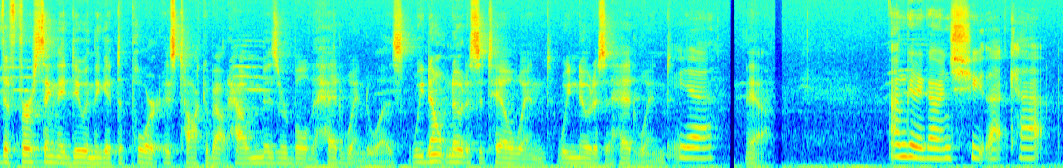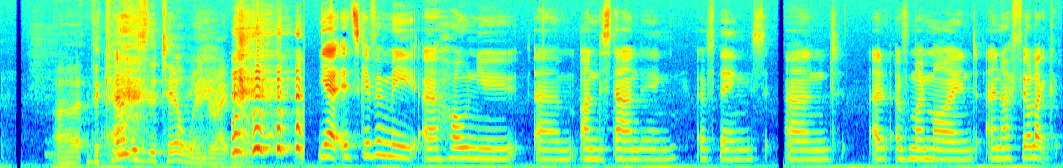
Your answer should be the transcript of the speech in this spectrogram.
the first thing they do when they get to port is talk about how miserable the headwind was. We don't notice a tailwind we notice a headwind. Yeah. yeah. I'm gonna go and shoot that cat. Uh, the cat is the tailwind right now Yeah, it's given me a whole new um, understanding of things and uh, of my mind, and I feel like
